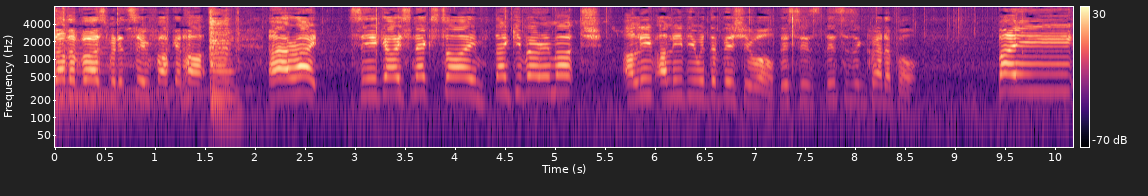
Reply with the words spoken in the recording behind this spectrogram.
Another verse, but it's too fucking hot. All right. See you guys next time. Thank you very much. I'll leave. I'll leave you with the visual. This is this is incredible. Bye.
